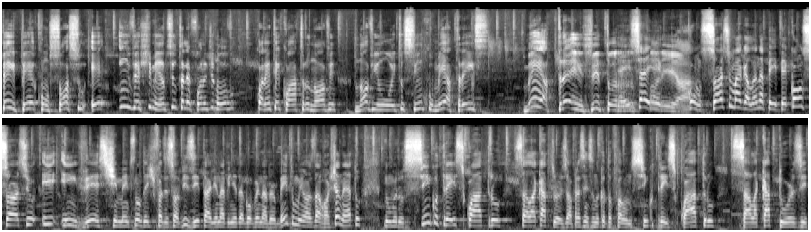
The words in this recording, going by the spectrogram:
PIP Consórcio e Investimentos. E o telefone de novo, 44 99185 6363. 63, Vitor É isso aí. Faria. Consórcio Magalana, PIP Consórcio e Investimentos. Não deixe de fazer sua visita ali na Avenida Governador Bento Munhoz da Rocha Neto, número 534, sala 14. Ó, presta atenção no que eu tô falando. 534, sala 14,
